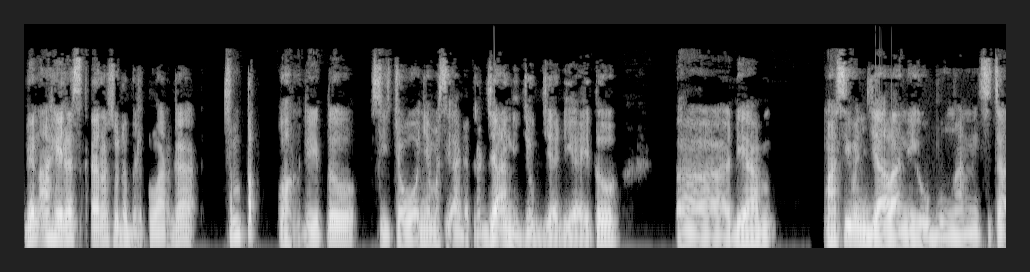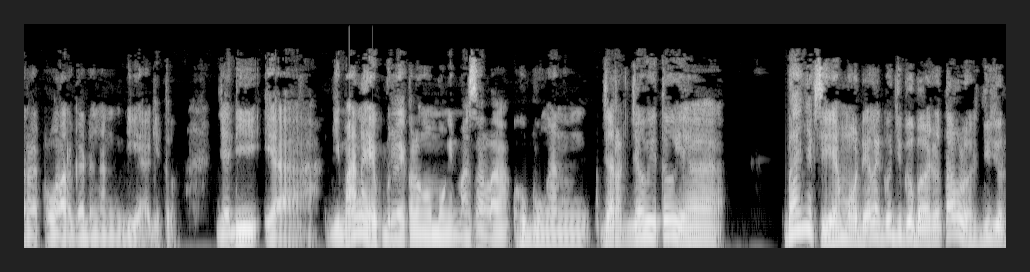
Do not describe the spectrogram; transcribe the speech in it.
dan akhirnya sekarang sudah berkeluarga sempet. Waktu itu si cowoknya masih ada kerjaan di Jogja. Dia itu uh, dia masih menjalani hubungan secara keluarga dengan dia gitu. Jadi ya gimana ya bro ya kalau ngomongin masalah hubungan jarak jauh itu ya banyak sih ya modelnya. Gue juga baru tahu loh jujur.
